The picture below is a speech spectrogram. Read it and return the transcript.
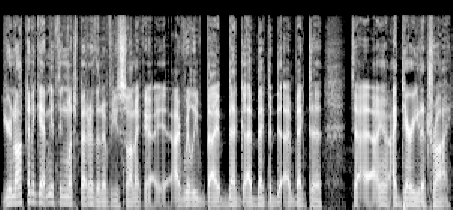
you're not going to get anything much better than a ViewSonic. I, uh, I really, I beg, I beg to, I beg to, to uh, I dare you to try.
